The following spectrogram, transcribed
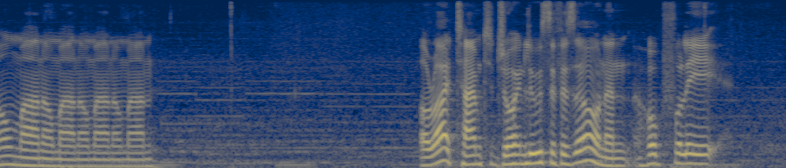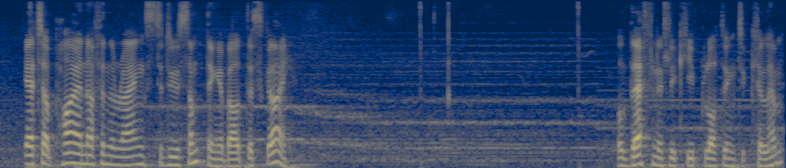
Oh man, oh man, oh man, oh man. Alright, time to join Lucifer's Own and hopefully get up high enough in the ranks to do something about this guy. I'll definitely keep plotting to kill him.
